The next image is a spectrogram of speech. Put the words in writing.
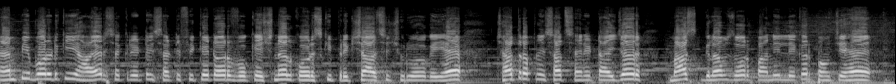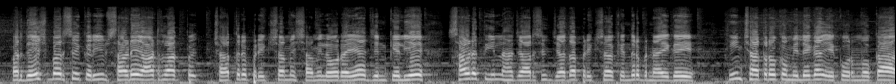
एमपी बोर्ड की हायर सेक्रेटरी सर्टिफिकेट और वोकेशनल कोर्स की परीक्षा आज से शुरू हो गई है। छात्र अपने साथ सैनिटाइजर मास्क ग्लव्स और पानी लेकर पहुँचे हैं। प्रदेश भर से करीब साढ़े आठ लाख छात्र परीक्षा में शामिल हो रहे हैं, जिनके लिए साढ़े तीन हज़ार से ज़्यादा परीक्षा केंद्र बनाए गए। इन छात्रों को मिलेगा एक और मौका।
